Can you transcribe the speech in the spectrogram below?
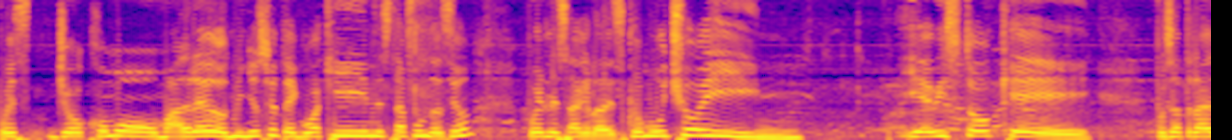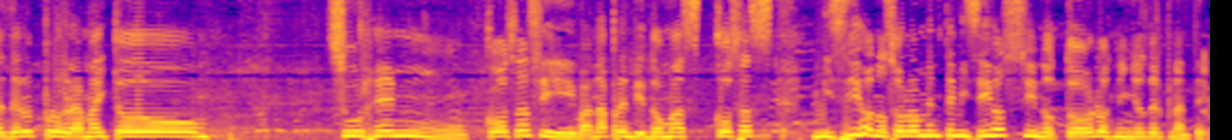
pues yo como madre de dos niños que tengo aquí en esta fundación, pues les agradezco mucho y, he visto que pues a través del programa y todo surgen cosas y van aprendiendo más cosas mis hijos, no solamente mis hijos, sino todos los niños del plantel.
